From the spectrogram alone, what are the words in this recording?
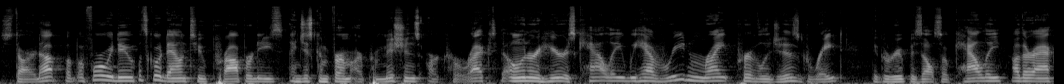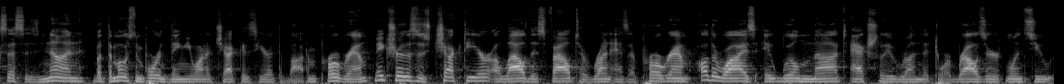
start up. But before we do, let's go down to properties and just confirm our permissions are correct. The owner here is Kali. We have read and write privileges, great. The group is also Kali. Other access is none, but the most important thing you want to check is here at the bottom, program. Make sure this is checked here. Allow this file to run as a program. Otherwise, it will not actually run the Tor browser once you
